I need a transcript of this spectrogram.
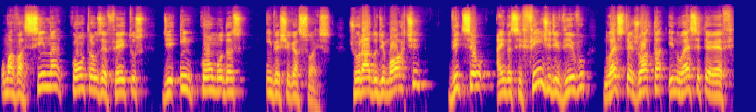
uma vacina contra os efeitos de incômodas investigações. Jurado de morte, Witzel ainda se finge de vivo no STJ e no STF,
